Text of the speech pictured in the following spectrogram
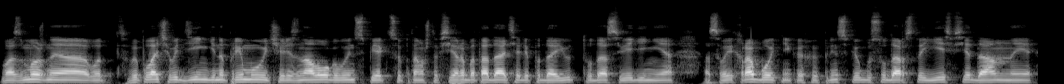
Возможно, вот выплачивать деньги напрямую через налоговую инспекцию, потому что все работодатели подают туда сведения о своих работниках. И, в принципе, у государства есть все данные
